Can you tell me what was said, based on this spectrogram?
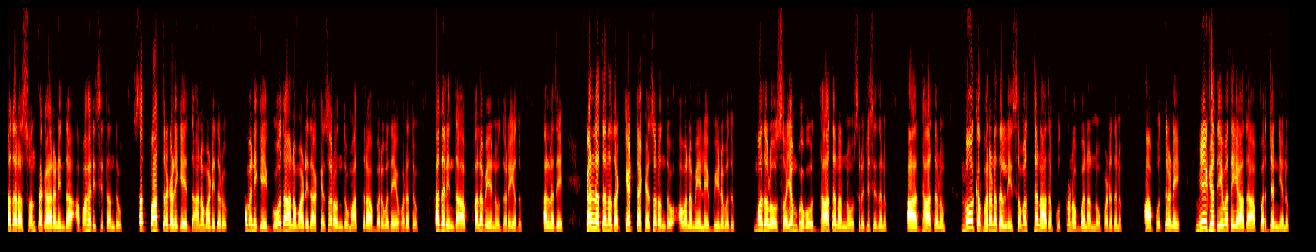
ಅದರ ಸ್ವಂತಗಾರನಿಂದ ಅಪಹರಿಸಿ ತಂದು ಸತ್ಪಾತ್ರಗಳಿಗೆ ದಾನ ಮಾಡಿದರು. ಅವನಿಗೆ ಗೋದಾನ ಮಾಡಿದ ಹೆಸರೊಂದು ಮಾತ್ರ ಬರುವುದೇ ಹೊರತು ಅದರಿಂದ ಫಲವೇನು ದೊರೆಯದು. ಅಲ್ಲದೆ ಕಳ್ಳತನದ ಕೆಟ್ಟ ಹೆಸರೊಂದು ಅವನ ಮೇಲೆ ಬೀಳುವುದು. ಮೊದಲು ಸ್ವಯಂಭುವು ಧಾತನನ್ನು ಸೃಜಿಸಿದನು. ಆ ಧಾತನು ಲೋಕಭರಣದಲ್ಲಿ ಸಮರ್ಥನಾದ ಪುತ್ರನೊಬ್ಬನನ್ನು ಪಡೆದನು. ಆ ಪುತ್ರನೇ ಮೇಘ ದೇವತೆಯಾದ ಪರ್ಜನ್ಯನು.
